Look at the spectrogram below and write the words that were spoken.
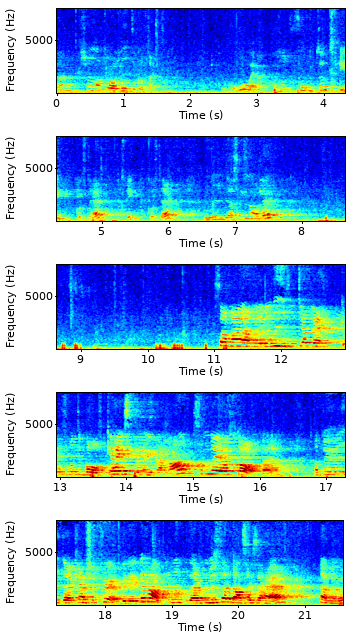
Ja, känn att du har lite kontakt. Så ja. Och så foten, tryck och där, tryck och där. Nya signaler. Samma här, det är lika lätt att få tillbaka hästen och göra halt som det är att starta den. Att du Ida kanske förbereder halten lite där, för nu ställde han sig så här. Här nu.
